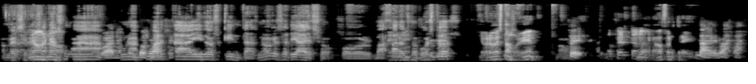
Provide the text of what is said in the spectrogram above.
Hombre, si me No, sacas no. una, Bueno, una dos más, cuarta y dos quintas, ¿no? Que sería eso, por bajar Sí. ocho puestos. Yo creo que está muy bien. vamos. Sí, oferta, ¿no? Venga, offer trade. dale, va, va.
